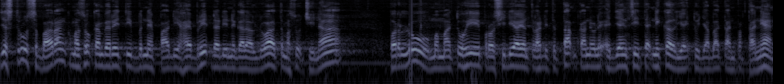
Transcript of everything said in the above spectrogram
Justru sebarang kemasukan varieti benih padi hybrid dari negara luar termasuk China perlu mematuhi prosedur yang telah ditetapkan oleh agensi teknikal iaitu Jabatan Pertanian,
